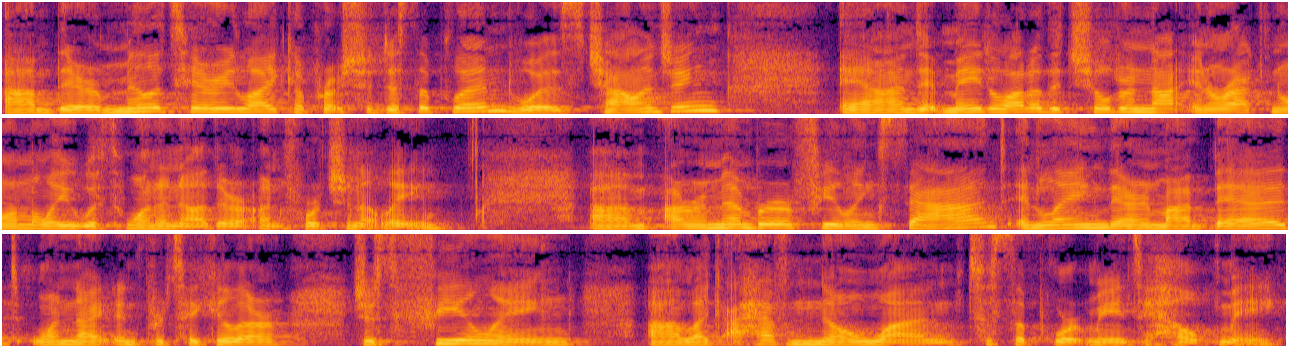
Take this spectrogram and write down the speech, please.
Um, their military like approach to discipline was challenging, and it made a lot of the children not interact normally with one another, unfortunately. Um, I remember feeling sad and laying there in my bed one night in particular, just feeling uh, like I have no one to support me and to help me.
